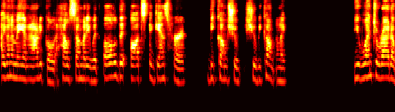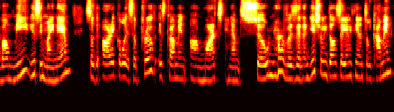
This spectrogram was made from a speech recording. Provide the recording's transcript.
I'm going to make an article how somebody with all the odds against her become should should become. I'm like, you want to write about me using my name? So the article is approved, is coming on March, and I'm so nervous. And I usually don't say anything until coming.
